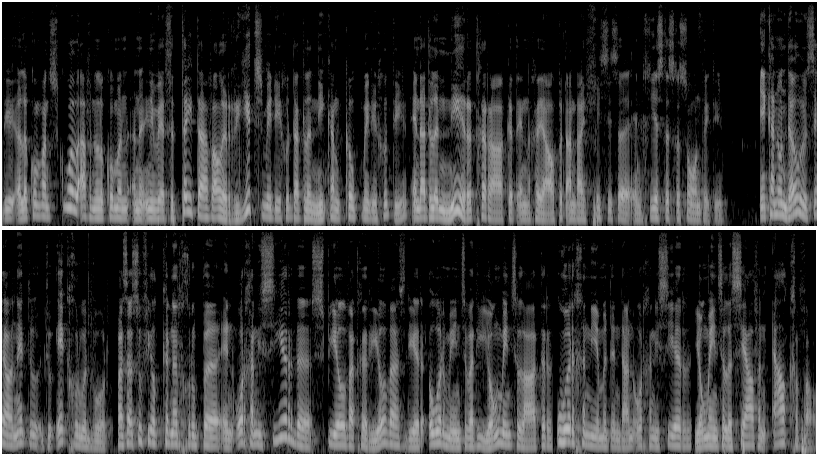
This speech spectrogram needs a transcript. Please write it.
die hulle kom van skool af en hulle kom in in 'n universiteit af al reeds met die goed dat hulle nie kan cope met die goed hier en dat hulle nie rit geraak het en gehelp het aan daai fisiese en geestesgesondheid hier. Ek kan onthou sê al net toe toe ek groot word, was daar soveel kindergroepe en organiseerde speel wat gereël was deur ouer mense wat die jong mense later oorgeneem het en dan organiseer jong mense hulle self in elk geval.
